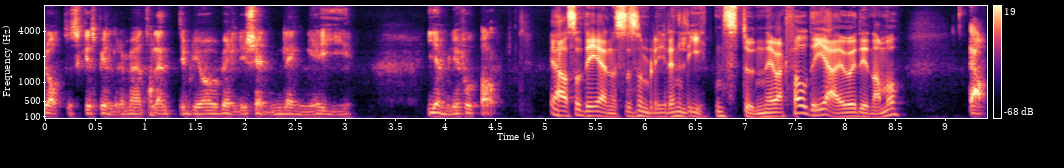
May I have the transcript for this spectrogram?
kroatiske spillere med talent. De blir jo veldig sjelden lenge i hjemlig fotball. Ja, altså De eneste som blir en liten stund, i hvert fall, de er jo i Dynamo. Ja,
